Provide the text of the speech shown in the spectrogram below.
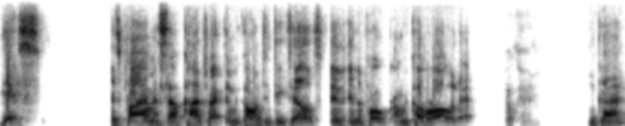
Yes. It's prime and subcontracting. We go into details in, in the program. We cover all of that. Okay. Okay?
